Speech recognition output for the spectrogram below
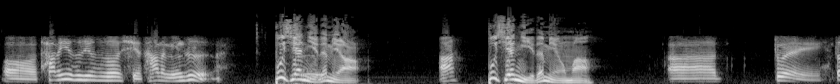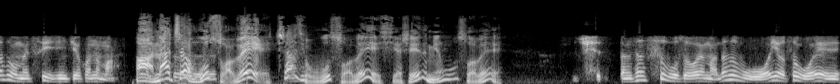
哦，他的意思就是说写他的名字，不写你的名啊？不写你的名吗？啊。对，但是我们是已经结婚了嘛？啊，那这无所谓，这就无所谓，写谁的名无所谓。本身是无所谓嘛，但是我有时候我也，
